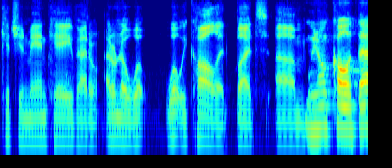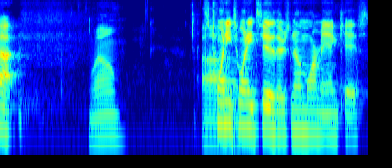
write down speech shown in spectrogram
kitchen man cave. I don't I don't know what what we call it, but um, We don't call it that. Well, It's uh, 2022. There's no more man caves.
